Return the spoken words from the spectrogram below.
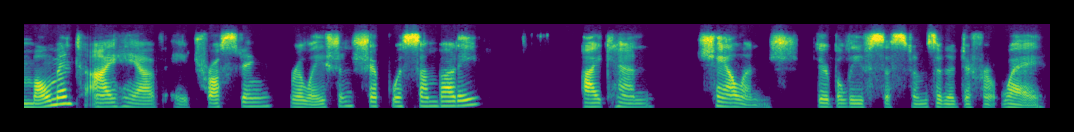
moment I have a trusting relationship with somebody, I can challenge their belief systems in a different way.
